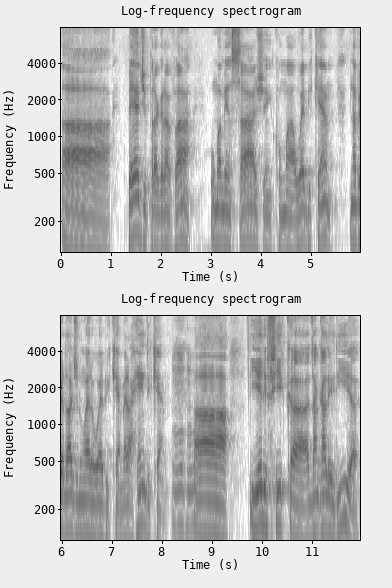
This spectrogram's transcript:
uh, pede para gravar uma mensagem com uma webcam. Na verdade, não era webcam, era handcam. Uhum. Ah, e ele fica na galeria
